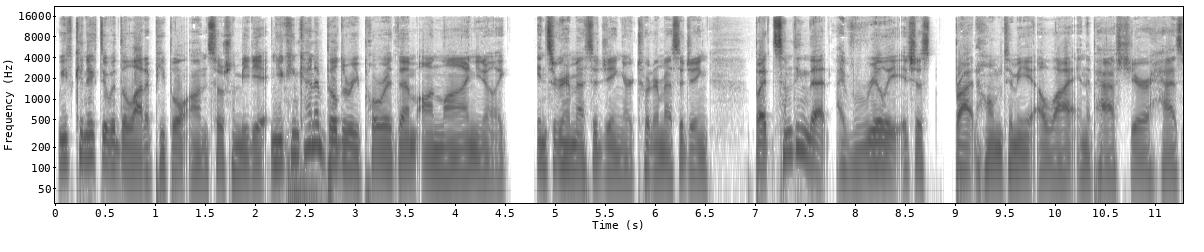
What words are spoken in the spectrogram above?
We've connected with a lot of people on social media, and you can kind of build a rapport with them online, you know, like Instagram messaging or Twitter messaging. But something that I've really, it's just brought home to me a lot in the past year has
